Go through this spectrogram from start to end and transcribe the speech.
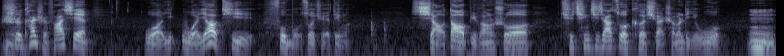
是开始发现，我我要替父母做决定了。小到比方说去亲戚家做客，选什么礼物，嗯，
